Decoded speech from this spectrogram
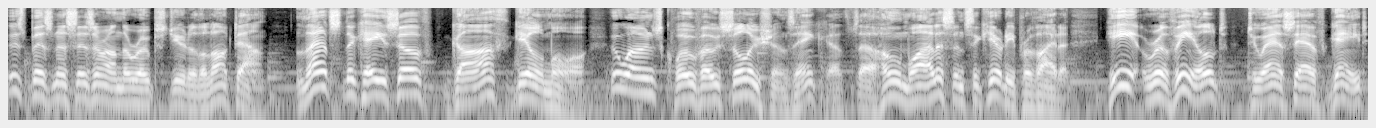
whose businesses are on the ropes due to the lockdown. That's the case of Garth Gilmore, who owns Quovo Solutions Inc., a home wireless and security provider. He revealed to SF Gate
